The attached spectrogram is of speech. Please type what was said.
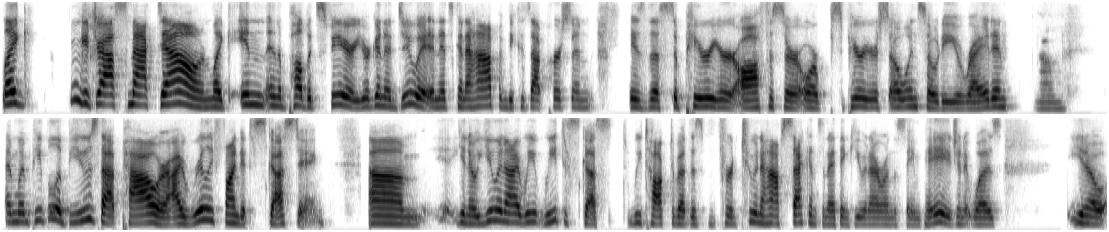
like you can get your ass smacked down like in in a public sphere you're going to do it and it's going to happen because that person is the superior officer or superior so and so to you right and um, and when people abuse that power, I really find it disgusting. Um, you know, you and I, we we discussed, we talked about this for two and a half seconds, and I think you and I were on the same page. And it was, you know,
